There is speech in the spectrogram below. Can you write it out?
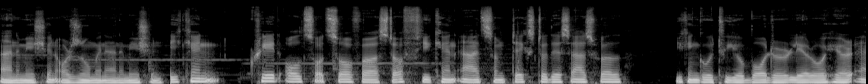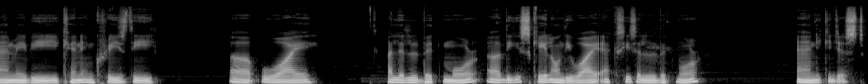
animation or zoom in animation. You can create all sorts of uh, stuff. You can add some text to this as well. You can go to your border layer over here and maybe you can increase the uh, y a little bit more uh, the scale on the y axis a little bit more. And you can just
